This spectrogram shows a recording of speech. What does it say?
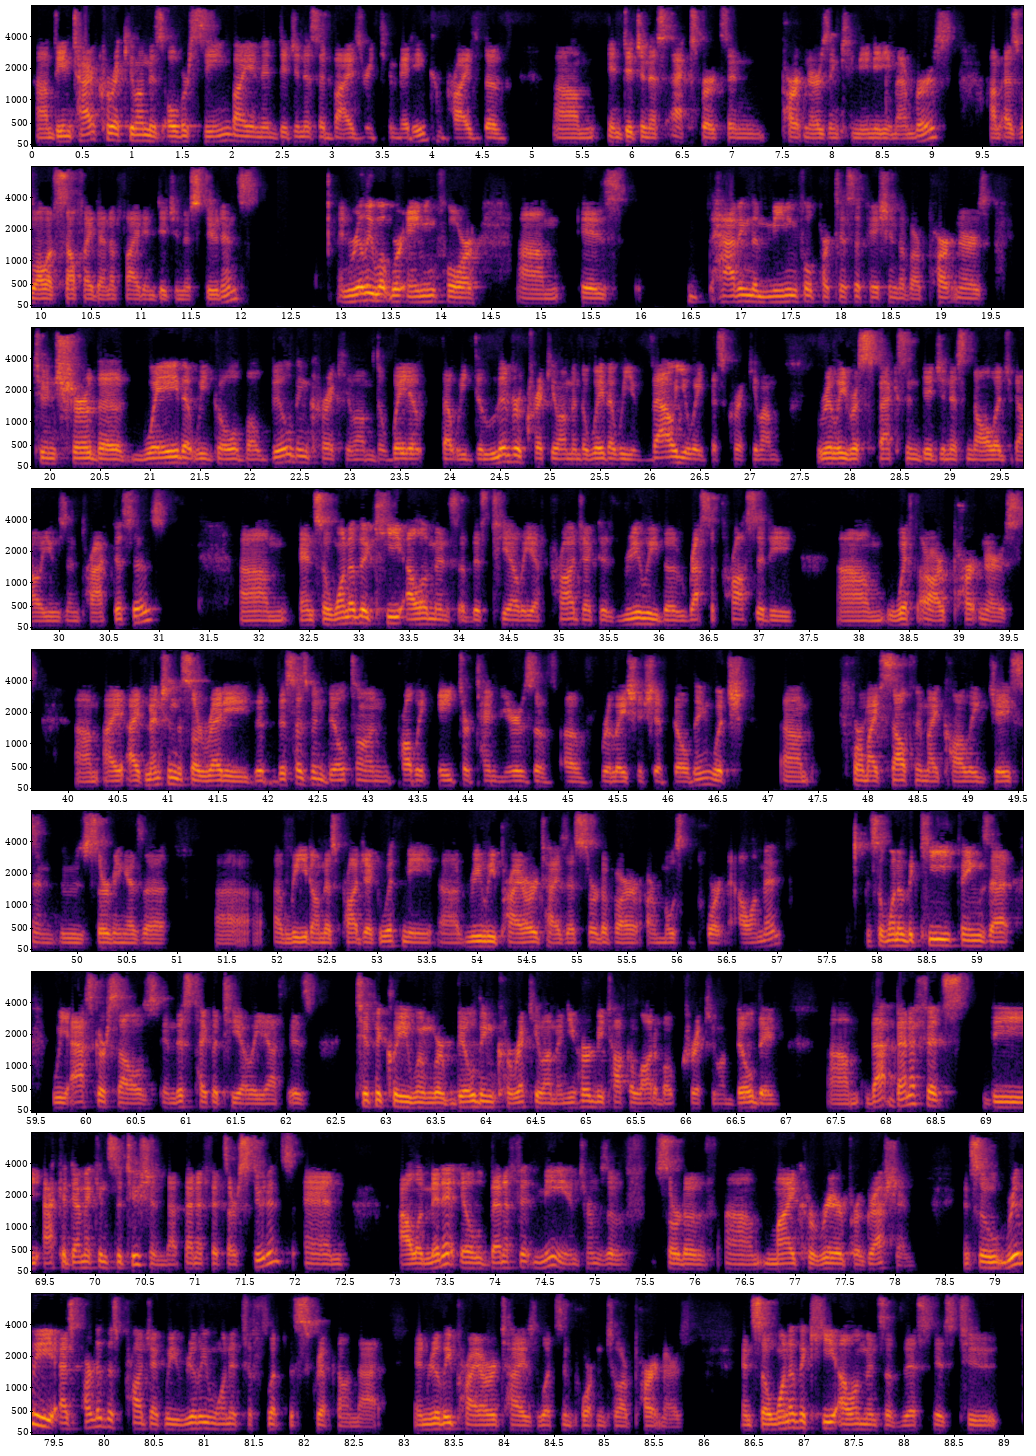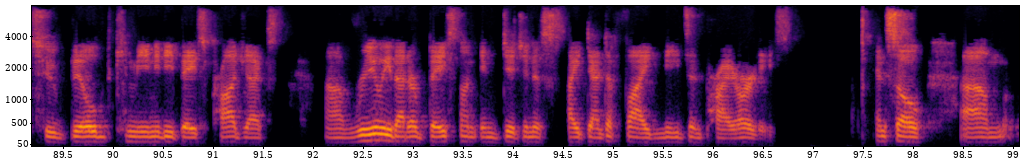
Um, the entire curriculum is overseen by an Indigenous advisory committee comprised of um, Indigenous experts and partners and community members, um, as well as self-identified Indigenous students. And really what we're aiming for um, is having the meaningful participation of our partners to ensure the way that we go about building curriculum, the way that we deliver curriculum, and the way that we evaluate this curriculum really respects Indigenous knowledge, values, and practices. Um, and so one of the key elements of this TLEF project is really the reciprocity um, with our partners. Um, I, have mentioned this already, that this has been built on probably eight or 10 years of, of relationship building, which um, for myself and my colleague Jason, who's serving as a uh, a lead on this project with me, uh, really prioritize as sort of our, our most important element. so one of the key things that we ask ourselves in this type of TLEF is typically when we're building curriculum, and you heard me talk a lot about curriculum building, um, that benefits the academic institution, that benefits our students, and I'll admit it, it'll benefit me in terms of sort of um, my career progression. And so really as part of this project, we really wanted to flip the script on that and really prioritize what's important to our partners. And so one of the key elements of this is to, to build community-based projects uh, really that are based on indigenous identified needs and priorities. And so um,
